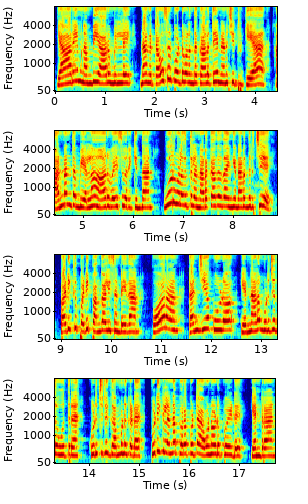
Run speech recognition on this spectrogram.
யாரையும் நம்பி யாரும் இல்லை. நாங்க டவுசர் போட்டு வளர்ந்த காலத்தையே நினைச்சிட்டு இருக்கியா? அண்ணன் தம்பி எல்லாம் ஆறு வயசு வரைக்கும் தான். ஊர் உலகத்துல நடக்காததா இங்க நடந்துருச்சு? படிக்கு படி பங்காளி சண்டைதான். போறான். கஞ்சியோ கூழோ என்னால முடிஞ்சதை ஊத்துறேன். குடிச்சிட்டு கம்முனு கடை. பிடிக்கலன்னா புறப்பட்டு அவனோடு போயிடு என்றான்.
